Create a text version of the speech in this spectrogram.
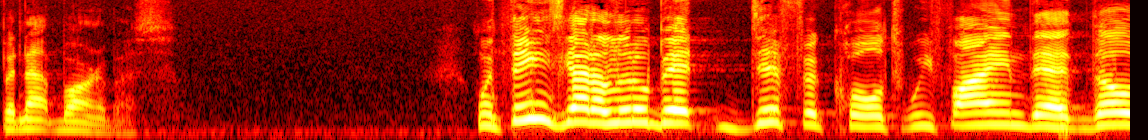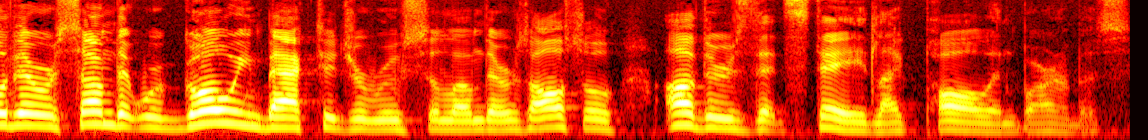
but not Barnabas. When things got a little bit difficult, we find that though there were some that were going back to Jerusalem, there was also others that stayed, like Paul and Barnabas.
